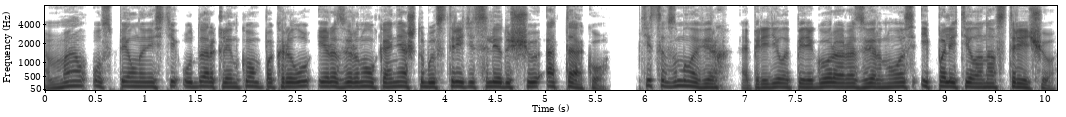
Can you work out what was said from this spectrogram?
Мал успел нанести удар клинком по крылу и развернул коня, чтобы встретить следующую атаку. Птица взмыла вверх, опередила перегора, развернулась и полетела навстречу.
